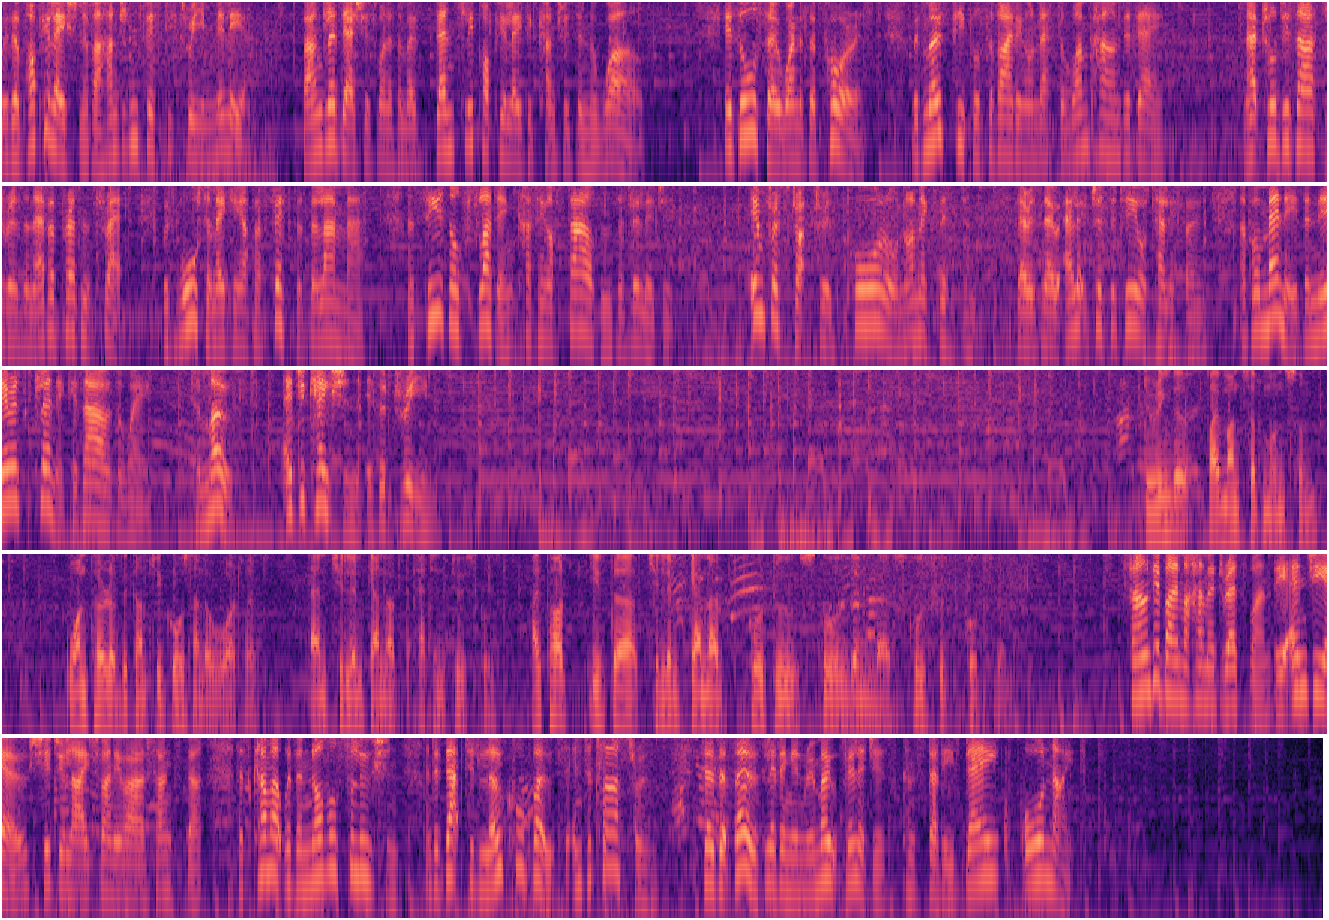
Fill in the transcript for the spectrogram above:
With a population of 153 million, Bangladesh is one of the most densely populated countries in the world. It's also one of the poorest, with most people surviving on less than one pound a day. Natural disaster is an ever present threat, with water making up a fifth of the landmass and seasonal flooding cutting off thousands of villages. Infrastructure is poor or non existent. There is no electricity or telephone, and for many, the nearest clinic is hours away. To most, education is a dream. During the five months of monsoon, one third of the country goes underwater and children cannot attend to school. I thought if the children cannot go to school, then the school should go to them. Founded by Mohammed Rezwan, the NGO Shidhulai Swanirvar Sangstha has come up with a novel solution and adapted local boats into classrooms so that those living in remote villages can study day or night.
